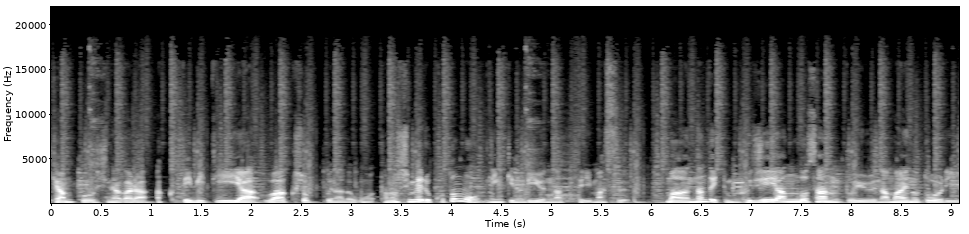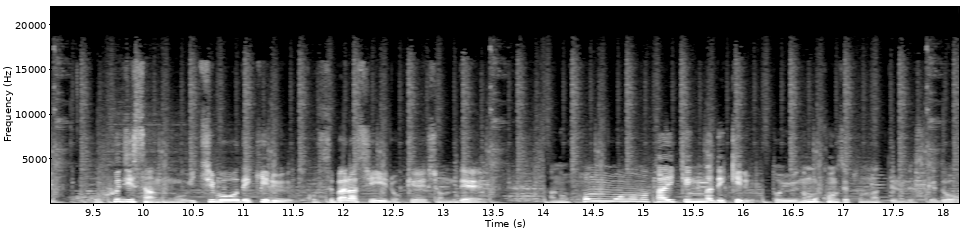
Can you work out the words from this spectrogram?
キャンプをしながらアクティビティやワークショップなども楽しめることも人気の理由になっていますまあ何といっても富士サンという名前の通りこう富士山を一望できるこう素晴らしいロケーションであの本物の体験ができるというのもコンセプトになってるんですけどやっ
